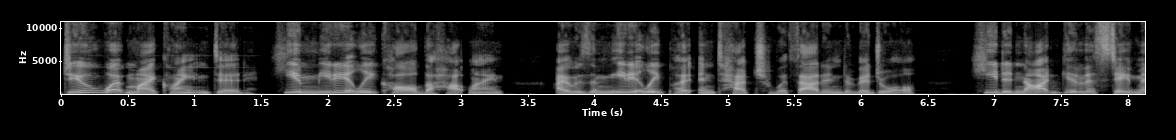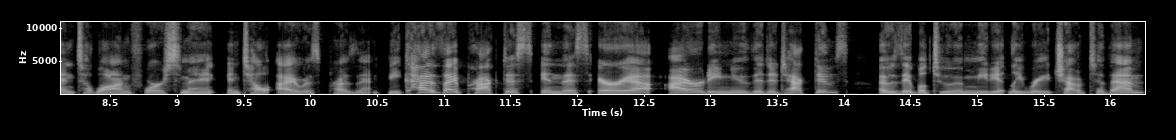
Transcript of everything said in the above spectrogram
do what my client did. He immediately called the hotline. I was immediately put in touch with that individual. He did not give a statement to law enforcement until I was present. Because I practice in this area, I already knew the detectives. I was able to immediately reach out to them.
